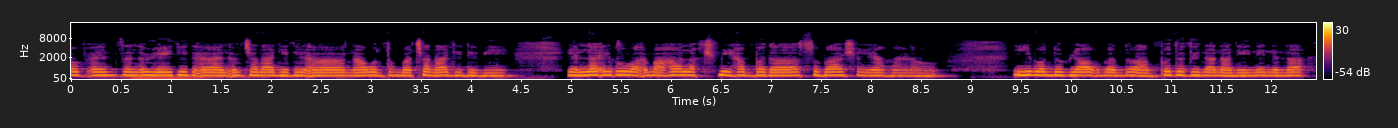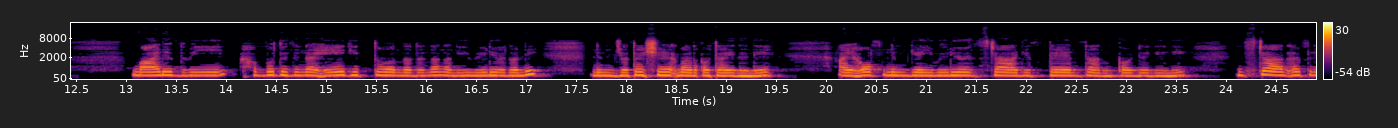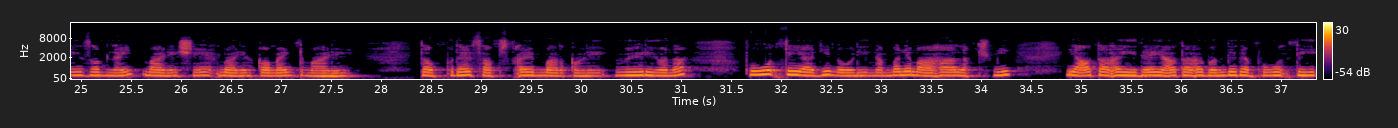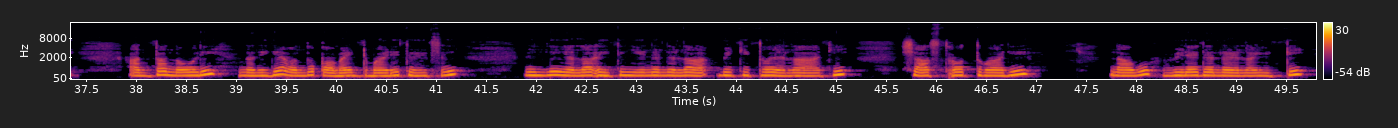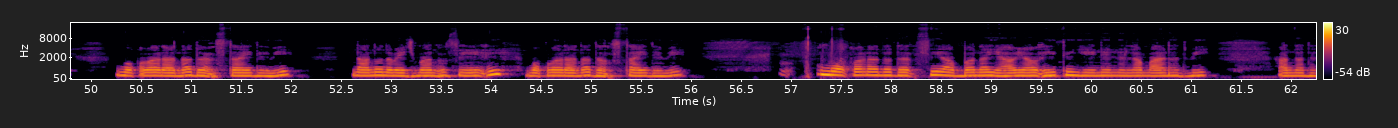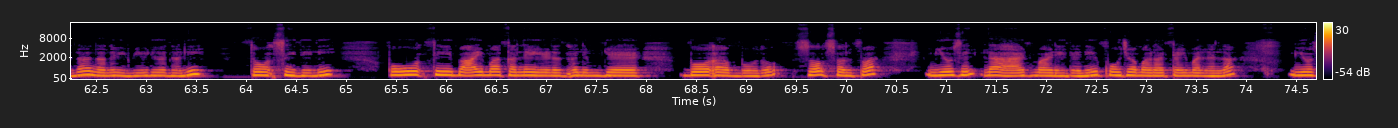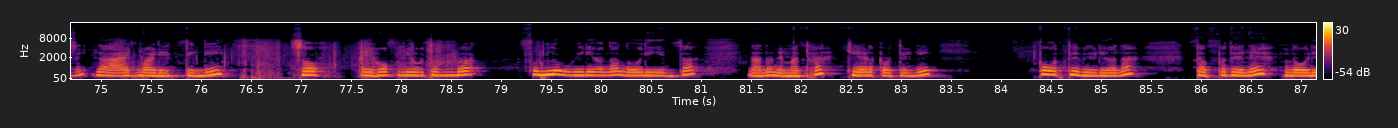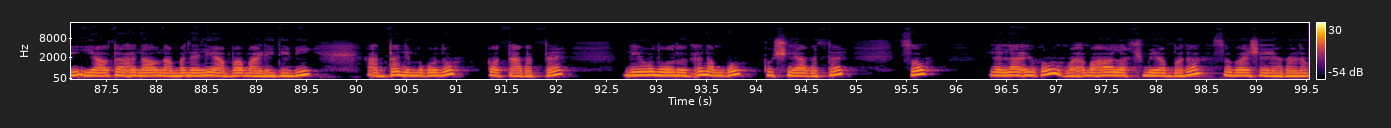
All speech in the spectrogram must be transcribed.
Hello friends ಎಲ್ಲ ಹೇಗಿದೆ ಎಲ್ಲರೂ ಚೆನ್ನಾಗಿದ್ದೀರಾ. ನಾವು ತುಂಬ ಚೆನ್ನಾಗಿದ್ದೀವಿ. ಎಲ್ಲರಿಗೂ ಮಹಾಲಕ್ಷ್ಮಿ ಹಬ್ಬದ ಶುಭಾಶಯಗಳು. ಈ ಒಂದು ವ್ಲಾಗ್ ಬಂದು ಹಬ್ಬದ ದಿನ ನಾನು ಏನೇನೆಲ್ಲ ಮಾಡಿದ್ವಿ, ಹಬ್ಬದ ದಿನ ಹೇಗಿತ್ತು ಅನ್ನೋದನ್ನು ನಾನು ಈ ವಿಡಿಯೋದಲ್ಲಿ ನಿಮ್ಮ ಜೊತೆ ಶೇರ್ ಮಾಡ್ಕೋತಾ ಇದ್ದೀನಿ. ಐ ಹೋಪ್ ನಿಮಗೆ ಈ ವಿಡಿಯೋ ಇಷ್ಟ ಆಗುತ್ತೆ ಅಂತ ಅಂದ್ಕೊಂಡಿದ್ದೀನಿ ಇಷ್ಟ ಆದರೆ ಪ್ಲೀಸ್ ಒಂದು ಲೈಕ್ ಮಾಡಿ ಶೇರ್ ಮಾಡಿ ಕಮೆಂಟ್ ಮಾಡಿ. ತಪ್ಪದೆ ಸಬ್ಸ್ಕ್ರೈಬ್ ಮಾಡ್ಕೊಳ್ಳಿ. ವಿಡಿಯೋನ ಪೂರ್ತಿಯಾಗಿ ನೋಡಿ. ನಮ್ಮನೆ ಮಹಾಲಕ್ಷ್ಮಿ ಯಾವ ಥರ ಇದೆ, ಯಾವ ಥರ ಬಂದಿದೆ ಪೂರ್ತಿ ಅಂತ ನೋಡಿ. ನನಗೆ ಒಂದು ಕಮೆಂಟ್ ಮಾಡಿ ತಿಳಿಸಿ. ಇಲ್ಲಿ ಎಲ್ಲ ರೀತಿ ಏನೇನೆಲ್ಲ ಬೇಕಿತ್ತೋ ಎಲ್ಲ ಹಾಕಿ ಶಾಸ್ತ್ರೋಕ್ತವಾಗಿ ನಾವು ವಿಳೆದೆಲ್ಲ ಎಲ್ಲ ಇಟ್ಟು ಮೊಕವಾಡನ ಧರಿಸ್ತಾ ಇದ್ದೀವಿ. ನಾನು ನಮ್ಮ ಯಜಮಾನು ಸೇರಿ ಮೊಕವಾಡನ ಧರಿಸ್ತಾ ಇದ್ದೀವಿ. ಮುಖವಾಡನ ಧರಿಸಿ ಹಬ್ಬನ ಯಾವ್ಯಾವ ರೀತಿ ಏನೇನೆಲ್ಲ ಮಾಡಿದ್ವಿ ಅನ್ನೋದನ್ನು ನಾನು ಈ ವಿಡಿಯೋದಲ್ಲಿ ತೋರಿಸಿದ್ದೀನಿ. ಪೂರ್ತಿ ಬಾಯಿ ಮಾತಲ್ಲೇ ಹೇಳಿದ್ರೆ ನಿಮಗೆ ಬೋರ್ ಆಗ್ಬೋದು. ಸೊ ಸ್ವಲ್ಪ ಮ್ಯೂಸಿಕ್ನ ಆ್ಯಡ್ ಮಾಡಿದ್ದೀನಿ. ಪೂಜೆ ಮಾಡೋ ಟೈಮಲ್ಲೆಲ್ಲ ಮ್ಯೂಸಿಕ್ನ ಆ್ಯಡ್ ಮಾಡಿರ್ತೀನಿ. ಸೊ ಐ ಹೋಪ್ ನೀವು ತುಂಬ ಫುಲ್ಲು ವೀಡಿಯೋನ ನೋಡಿ ಅಂತ ನಾನು ನಿಮ್ಮ ಹತ್ರ ಕೇಳ್ಕೊತೀನಿ. ಪೂರ್ತಿ ವೀಡಿಯೋನ ತಪ್ಪದೇ ನೋಡಿ ಯಾವ ಥರ ನಾವು ನಮ್ಮನೇಲಿ ಹಬ್ಬ ಮಾಡಿದ್ದೀವಿ ಅಂತ ನಿಮಗೂ ಗೊತ್ತಾಗುತ್ತೆ. ನೀವು ನೋಡಿದ್ರೆ ನಮಗೂ ಖುಷಿಯಾಗತ್ತೆ. ಸೊ, ಎಲ್ಲರಿಗೂ ಮಹಾಲಕ್ಷ್ಮಿ ಹಬ್ಬದ ಶುಭಾಶಯಗಳು.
